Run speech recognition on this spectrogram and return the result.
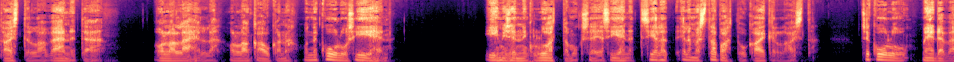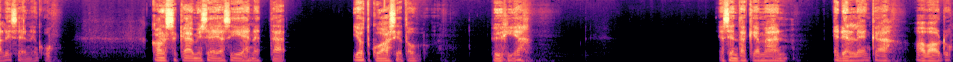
taistellaan, väännetään, ollaan lähellä, ollaan kaukana, mutta ne kuuluu siihen ihmisen niin kuin luottamukseen ja siihen, että siellä elämässä tapahtuu kaikenlaista. Se kuuluu meidän väliseen niin kuin kanssakäymiseen ja siihen, että jotkut asiat on pyhiä. Ja sen takia mä en edelleenkään avaudu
